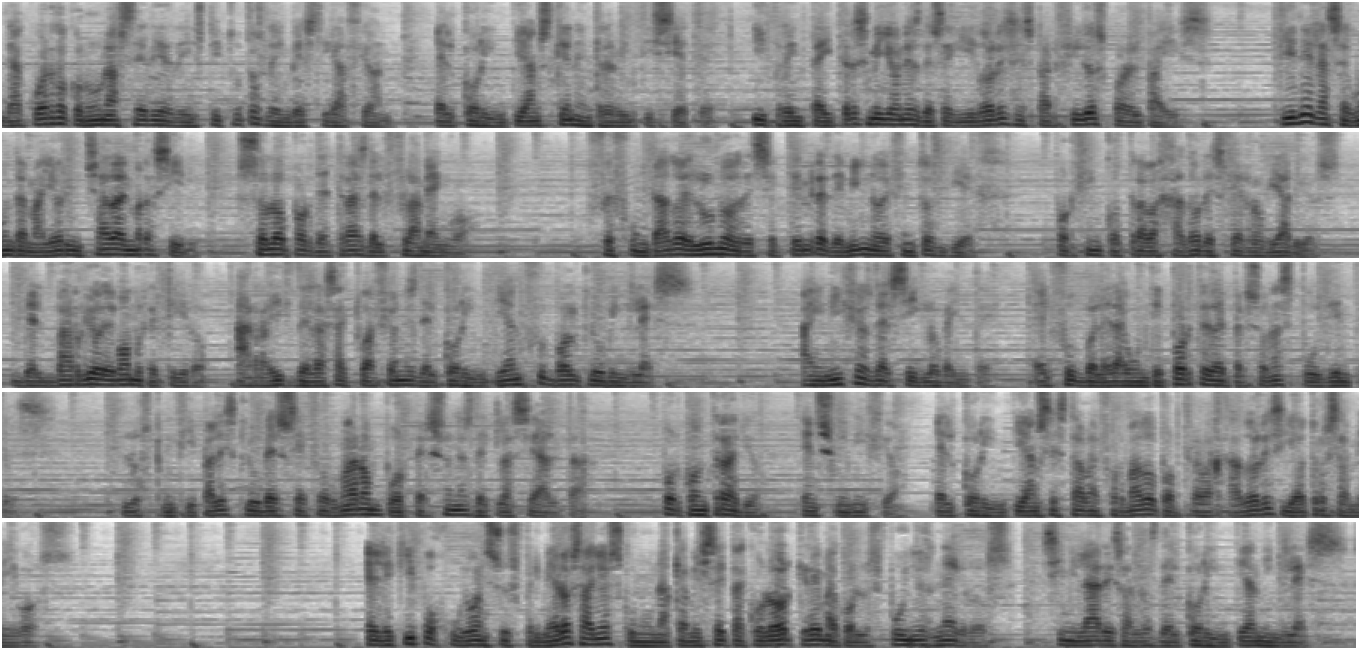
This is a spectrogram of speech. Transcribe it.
De acuerdo con una serie de institutos de investigación, el Corinthians tiene entre 27 y 33 millones de seguidores esparcidos por el país. Tiene la segunda mayor hinchada en Brasil, solo por detrás del Flamengo. Fue fundado el 1 de septiembre de 1910 por cinco trabajadores ferroviarios, del barrio de Bom Retiro, a raíz de las actuaciones del Corinthians Football Club inglés. A inicios del siglo XX, el fútbol era un deporte de personas pudientes. Los principales clubes se formaron por personas de clase alta. Por contrario, en su inicio, el Corinthians estaba formado por trabajadores y otros amigos. El equipo jugó en sus primeros años con una camiseta color crema con los puños negros, similares a los del Corinthians inglés.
